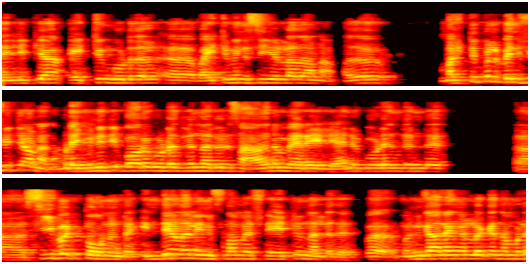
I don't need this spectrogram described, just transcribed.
നെല്ലിക്ക ഏറ്റവും കൂടുതൽ വൈറ്റമിൻ സി ഉള്ളതാണ്. അത് മൾട്ടിപ്പിൾ ബെനിഫിറ്റ് ആണ്. നമ്മുടെ ഇമ്മ്യൂണിറ്റി പവർ കൂടുതൽ നല്ലൊരു സാധനം വേറെ ഇല്ല. അതിന്റെ കൂടെ എന്തുണ്ട്? സീബക് ഉണ്ട് ഇന്റേണൽ ഇൻഫ്ലമേഷൻ ഏറ്റവും നല്ലത്. മുൻകാലങ്ങളിലൊക്കെ നമ്മൾ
